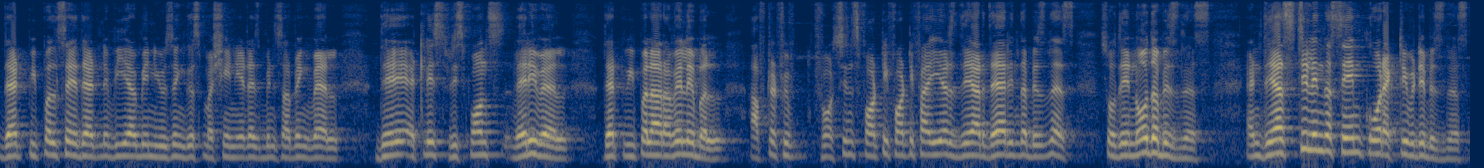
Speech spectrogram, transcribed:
That people say that we have been using this machine, it has been serving well. They at least respond very well. That people are available after 50, for, since 40, 45 years they are there in the business, so they know the business and they are still in the same core activity business.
